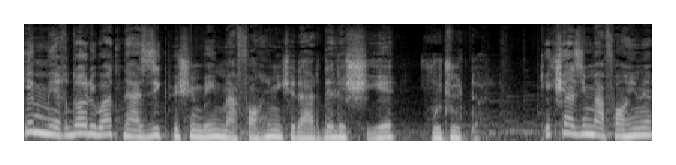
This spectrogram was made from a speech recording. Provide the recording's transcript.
یه مقداری باید نزدیک بشیم به این مفاهیمی که در دل شیعه وجود داره. یکی از این مفاهیم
